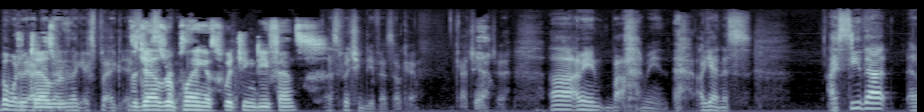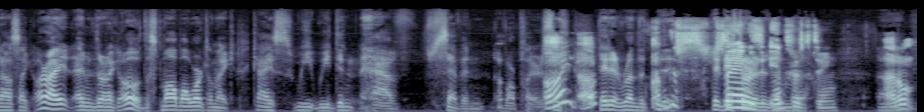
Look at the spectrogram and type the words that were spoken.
But what do The you, I Jazz mean, were- like, The Jazz were playing a switching defense. a switching defense. Okay, gotcha. Yeah. gotcha. Uh, I mean, I mean, again, it's. I see that, and I was like, all right. And they're like, oh, the small ball worked. I'm like, guys, we we didn't have seven of our players. They didn't run the. I'm they- just they saying it's started it on the- interesting. I um, don't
